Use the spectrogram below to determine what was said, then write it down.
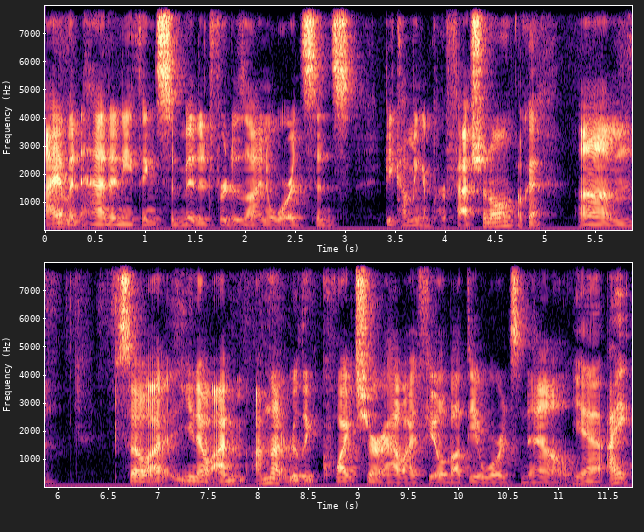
I haven't had anything submitted for design awards since becoming a professional. Okay. Um, so I, you know, I'm, I'm not really quite sure how I feel about the awards now. Yeah, I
